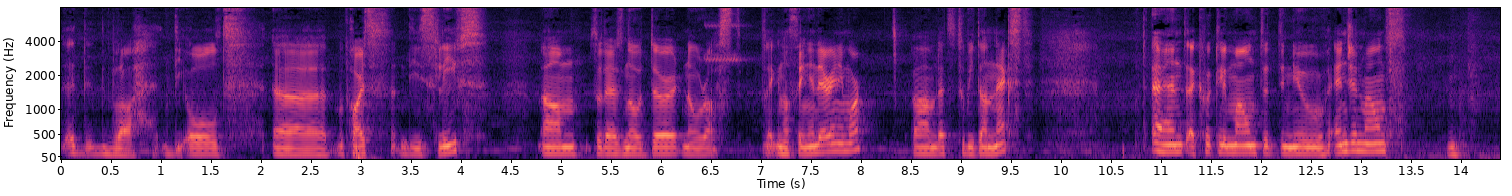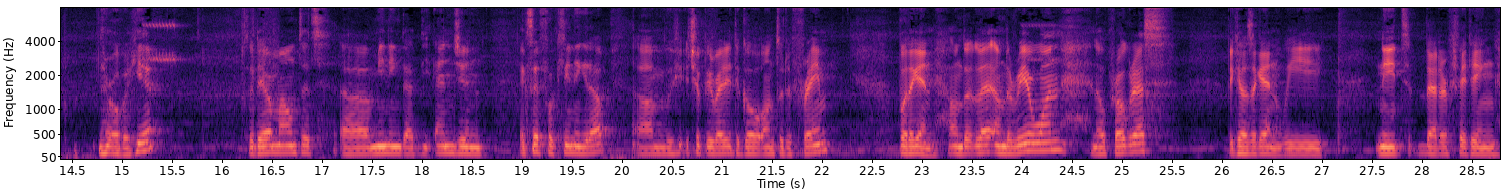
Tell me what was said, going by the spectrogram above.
the old uh, parts these sleeves um, so there's no dirt no rust like nothing in there anymore. Um, that's to be done next. And I quickly mounted the new engine mounts. They're over here. So they are mounted uh, meaning that the engine except for cleaning it up um, it should be ready to go onto the frame. But again on the on the rear one no progress because again we need better fitting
